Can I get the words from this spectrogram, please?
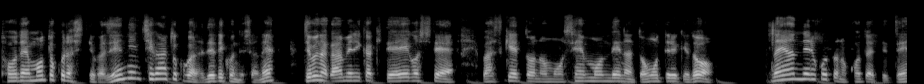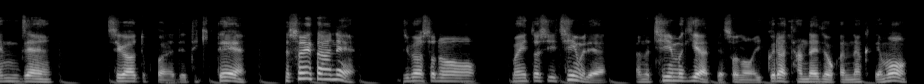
東大元暮らしっていうか全然違うとこから出てくるんですよね。自分なんかアメリカ来て英語してバスケットのもう専門でなんて思ってるけど、悩んでることの答えって全然違うとこから出てきて、でそれからね、自分はその、毎年チームで、あのチームギアってそのいくら短大でお金なくても、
